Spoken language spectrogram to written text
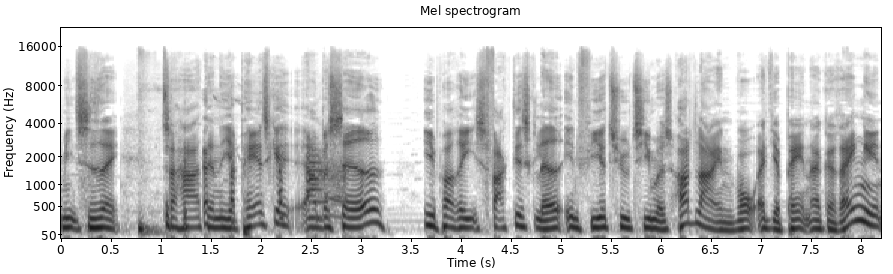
min side af, så har den japanske ambassade i Paris faktisk lavet en 24-timers hotline, hvor at japanere kan ringe ind,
